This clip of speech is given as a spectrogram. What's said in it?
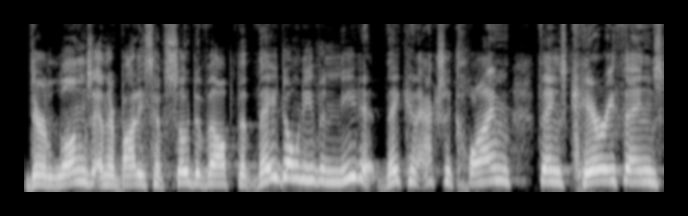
their lungs and their bodies have so developed that they don't even need it. They can actually climb things, carry things,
